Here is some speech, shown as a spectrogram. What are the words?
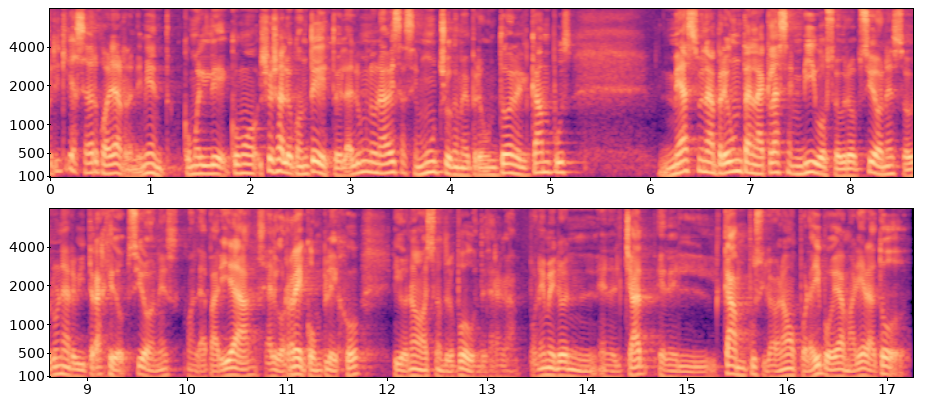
Pero él quería saber cuál era el rendimiento. Como, el de, como yo ya lo contesto, el alumno una vez hace mucho que me preguntó en el campus me hace una pregunta en la clase en vivo sobre opciones, sobre un arbitraje de opciones, con la paridad, o sea, algo re complejo. digo, no, eso no te lo puedo contestar acá. Ponémelo en, el chat, en el campus y lo hablamos por ahí porque voy a marear a todo.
